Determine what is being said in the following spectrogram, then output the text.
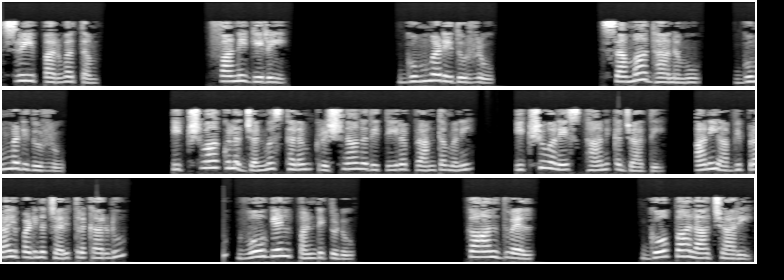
శ్రీ పర్వతం ఫణిగిరి గుమ్మడిదుర్రు సమాధానము గుమ్మడిదుర్రు. ఇక్ష్వాకుల జన్మస్థలం కృష్ణానది తీర ప్రాంతమని ఇక్షు అనే స్థానిక జాతి అని అభిప్రాయపడిన చరిత్రకారుడు వోగెల్ పండితుడు. Caldwell Gopalachari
